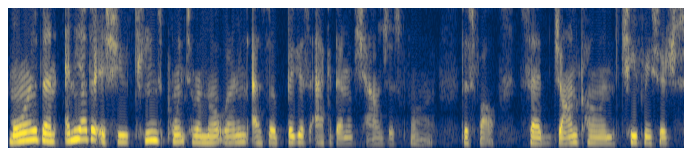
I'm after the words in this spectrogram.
more than any other issue, teens point to remote learning as their biggest academic challenges for this fall, said John Cohen, Chief Research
